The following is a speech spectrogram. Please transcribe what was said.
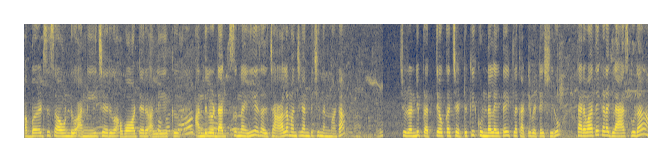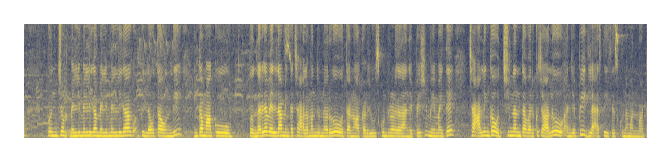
ఆ బర్డ్స్ సౌండ్ ఆ నేచర్ ఆ వాటర్ ఆ లేక్ అందులో డగ్స్ ఉన్నాయి. అసలు చాలా మంచిగా అనిపించింది అనమాట చూడండి ప్రతి ఒక్క చెట్టుకి కుండలైతే ఇట్లా కట్టి పెట్టేసిరు తర్వాత ఇక్కడ గ్లాస్ కూడా కొంచెం మెల్లిమెల్లిగా మెల్లిమెల్లిగా ఫిల్ అవుతూ ఉంది. ఇంకా మాకు తొందరగా వెళ్దాం. ఇంకా చాలామంది ఉన్నారు. తను అక్కడ చూసుకుంటున్నాడు కదా అని చెప్పేసి మేమైతే చాలు ఇంకా వచ్చినంత వరకు చాలు అని చెప్పి గ్లాస్ తీసేసుకున్నాం అనమాట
